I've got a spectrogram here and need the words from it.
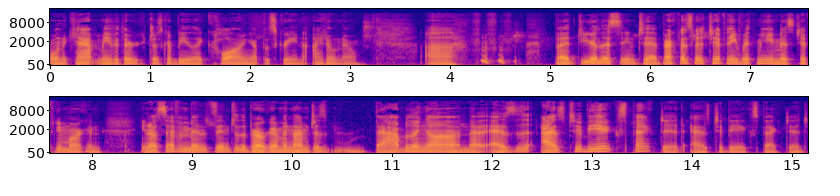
own a cat, maybe they're just gonna be like clawing at the screen. I don't know. Uh, but you're listening to Breakfast with Tiffany with me, Miss Tiffany Morgan. You know, seven minutes into the program, and I'm just babbling on as as to be expected, as to be expected.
